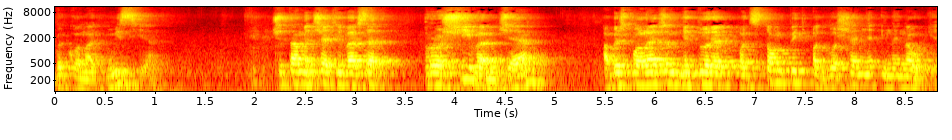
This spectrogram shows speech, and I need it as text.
wykonać misję. Czytamy trzeci werset. Prosiłem Cię, abyś polecił niektórym odstąpić od głoszenia innej nauki.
